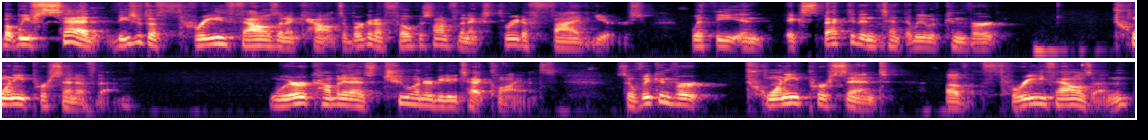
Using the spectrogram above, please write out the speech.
But we've said these are the 3,000 accounts that we're going to focus on for the next three to five years with the in, expected intent that we would convert 20% of them. We're a company that has 200 B2B tech clients. So if we convert 20% of 3,000,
